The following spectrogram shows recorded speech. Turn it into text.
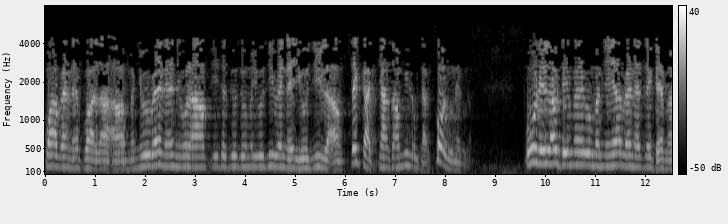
ပွားပဲနဲ့ပွားလာအောင်မညူပဲနဲ့ညူလာအောင်ပြည်တစုစုမယူစည်းပဲနဲ့ယူစည်းလာအောင်စိတ်ကကြံဆောင်ပြီးလုပ်တာကိုယ်လိုနဲ့လုပ်တာပိုးတွေလောက်တည်းမဲကိုမမြင်ရပဲနဲ့စိတ်ထဲမှာ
